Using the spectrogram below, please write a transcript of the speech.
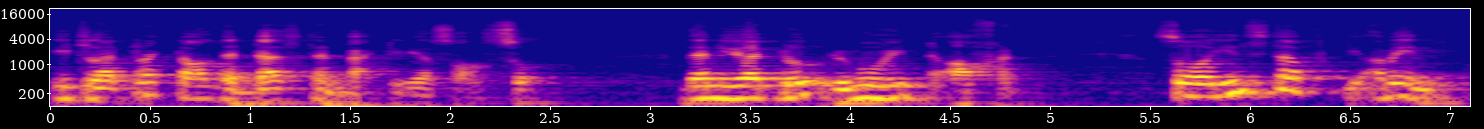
it will attract all the dust and bacteria also. Then you have to remove it often. So instead of, I mean,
